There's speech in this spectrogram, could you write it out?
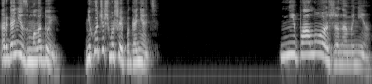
Организм молодой, не хочешь мышей погонять? Не положено мне,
